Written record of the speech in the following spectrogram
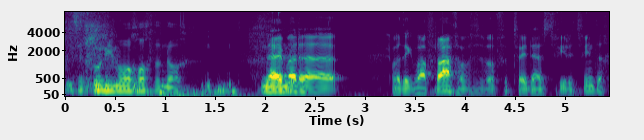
Zit Koenie morgenochtend nog. Nee, maar eh, wat ik wou vragen was wel voor 2024.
